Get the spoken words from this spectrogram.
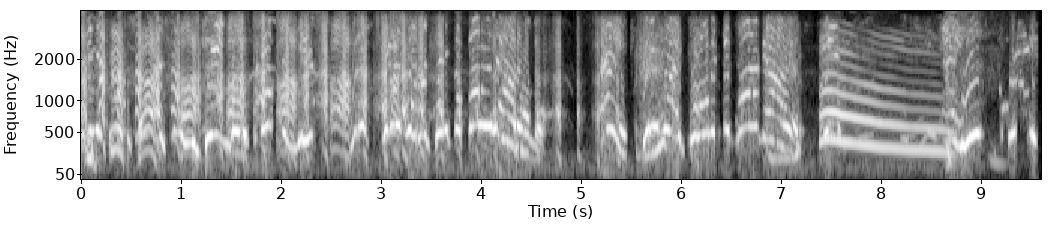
And if I said we can't do something here, kid's gonna take the phone out of it. Hey, he's like Tony the Talk out it. Hey, he's great,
